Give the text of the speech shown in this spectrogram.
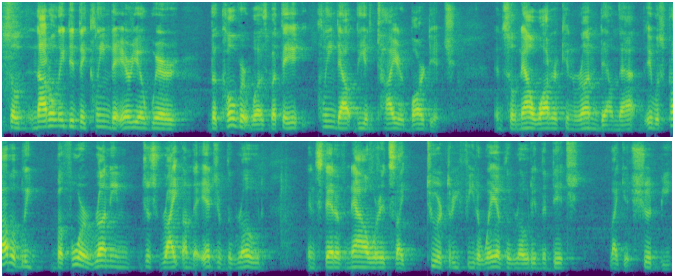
So not only did they clean the area where the culvert was, but they cleaned out the entire bar ditch. And so now water can run down that. It was probably before running just right on the edge of the road instead of now where it's like two or three feet away of the road in the ditch like it should be.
